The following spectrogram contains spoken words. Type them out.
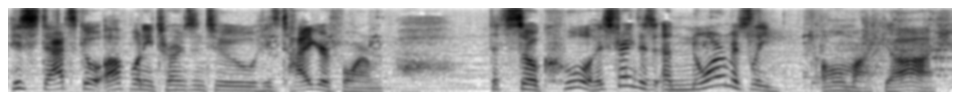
His stats go up when he turns into his tiger form. That's so cool. His strength is enormously. Oh my gosh.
